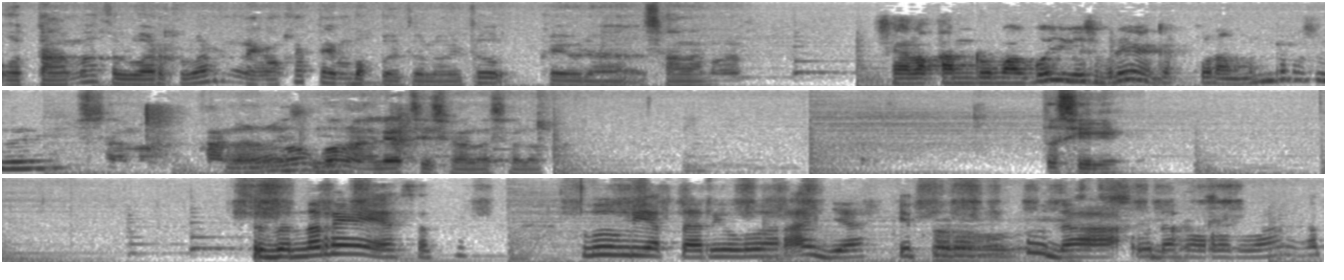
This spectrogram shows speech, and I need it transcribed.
utama keluar keluar nengoknya tembok gitu loh itu kayak udah salah banget Selokan rumah gue juga sebenarnya agak kurang bener sebenarnya. kalau sih. gue nggak lihat sih salah salah itu sih. Sebenarnya ya Sat, lu lihat dari luar aja itu Oh, rumah tuh udah udah horor banget.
